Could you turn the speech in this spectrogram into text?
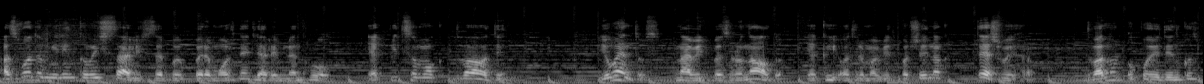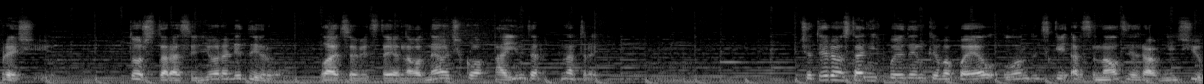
а згодом Мілінкович Савіч забив переможний для римлян гол, як підсумок 2-1. Ювентус, навіть без Роналду, який отримав відпочинок, теж виграв 2-0 у поєдинку з Брешією. Тож стара сеньора лідирує. Лаціо відстає на одне очко, а Інтер на три. Чотири останніх поєдинки в АПЛ лондонський арсенал зіграв нічю.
